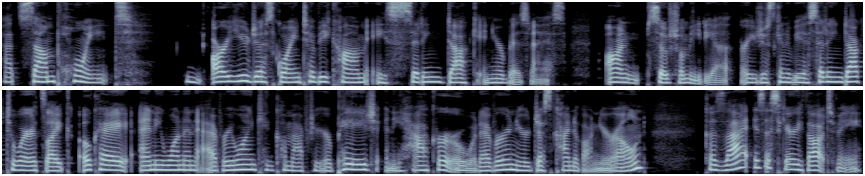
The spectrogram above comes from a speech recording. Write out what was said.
at some point, are you just going to become a sitting duck in your business on social media? Are you just going to be a sitting duck to where it's like, okay, anyone and everyone can come after your page, any hacker or whatever, and you're just kind of on your own? Cause that is a scary thought to me.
